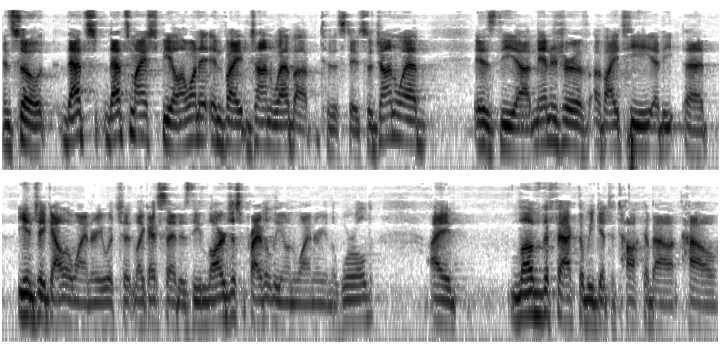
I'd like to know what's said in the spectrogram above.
And so that's my spiel. I wanna invite John Webb up to the stage. So John Webb is the uh, manager of IT at E&J Gallo Winery, which, like I said, is the largest privately owned winery in the world. I love the fact that we get to talk about how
